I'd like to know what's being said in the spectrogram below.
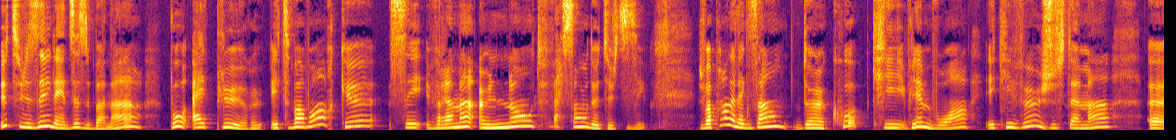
utiliser l'indice du bonheur pour être plus heureux. Et tu vas voir que c'est vraiment une autre façon de t'utiliser. Je vais prendre l'exemple d'un couple qui vient me voir et qui veut justement euh,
